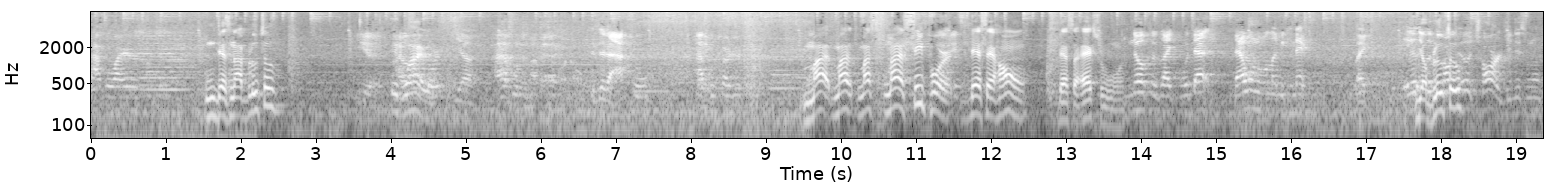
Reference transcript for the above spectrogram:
Apple wire or something? That's not Bluetooth? Yeah. It's wireless. Yeah. I have one in my bag. Is it an actual Apple charger? My my my my Seaport that's at home. That's an actual one. No, cause like with that, that one won't let me connect. Like, it, Your it'll Bluetooth? Char- it'll charge. It just won't.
